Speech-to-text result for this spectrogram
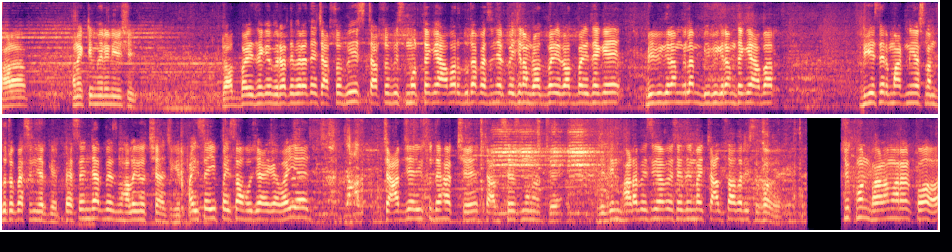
ভাড়া অনেকটি মেনে নিয়েছি। রথবাড়ি থেকে বেরাতে বেরাতে চারশো বিশ চারশো বিশ মোড় থেকে আবার দুটো প্যাসেঞ্জার পেয়েছিলাম। রথবাড়ি রথবাড়ি থেকে বিবিগ্রাম গেলাম বিবিগ্রাম থেকে আবার ডিএস এর মাঠ নিয়ে আসলাম দুটো প্যাসেঞ্জারকে প্যাসেঞ্জার বেশ ভালোই হচ্ছে আজকে। পয়সাই পয়সা হয়ে যায়গা ভাই চার্জের ইস্যু দেখাচ্ছে চার্জ শেষ মনে হচ্ছে। যেদিন ভাড়া বেশি হবে, সেদিন ভাই চার্জ তাড়াতাড়ি শেষ হবে। কিছুক্ষণ ভাড়া মারার পর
